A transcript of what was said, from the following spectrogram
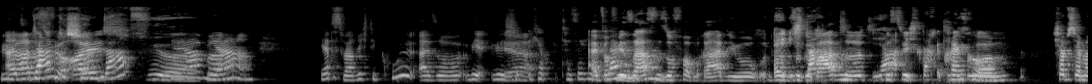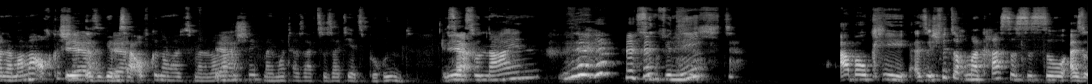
wie Also war das für euch? dafür. Ja, Mann. Ja. Ja, das war richtig cool. Also wir, wir Ja. ich habe tatsächlich Einfach, wir saßen so vom Radio und Ey, haben so ich dachte- gewartet, ja, bis wir drankommen. Ich habe es ja meiner Mama auch geschickt. Ja, also wir haben es ja. ja aufgenommen, habe es meiner Mama Ja. geschickt. Meine Mutter sagt so, seid ihr jetzt berühmt? Ich Ja. sag so, nein, sind wir nicht. Aber okay, also ich finde es auch immer krass, dass es so, also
